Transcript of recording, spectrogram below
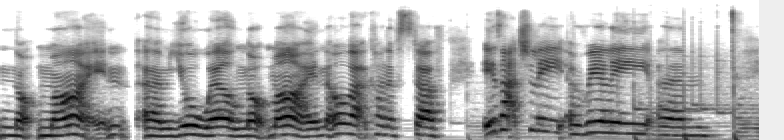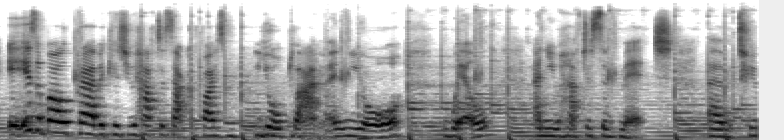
not mine," um, "Your will, not mine," all that kind of stuff is actually a really um, it is a bold prayer because you have to sacrifice your plan and your will and you have to submit um, to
